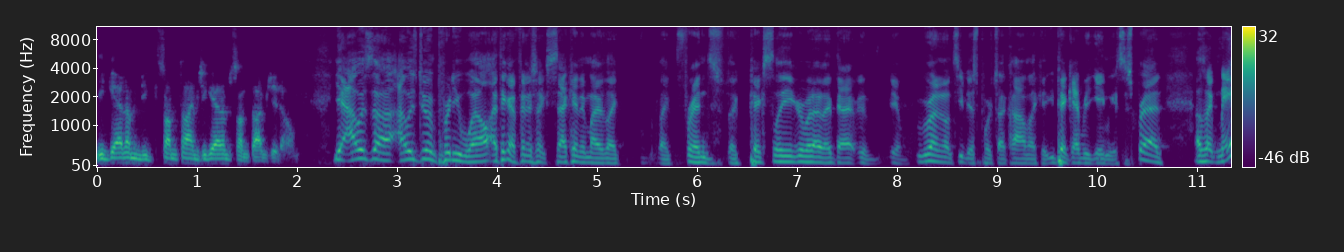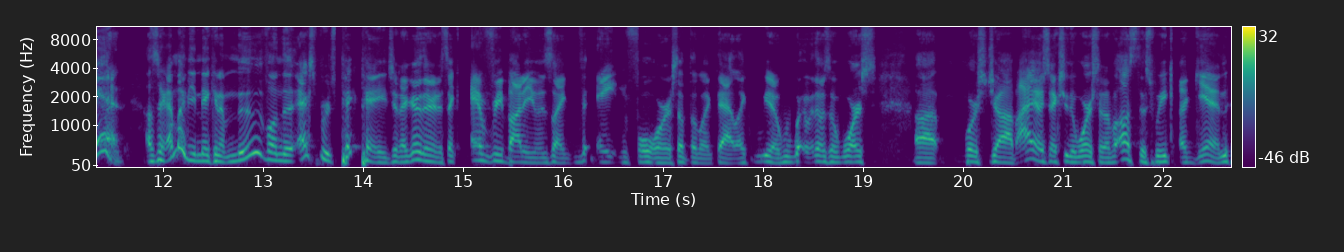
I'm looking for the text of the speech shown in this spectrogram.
you get them. You, sometimes you get them. Sometimes you don't. Yeah, I was uh, I was doing pretty well. I think I finished like second in my like like friends like picks league or whatever like that. You know, we run it on CBSSports.com. Like you pick every game against the spread. I was like, man, I was like, I might be making a move on the experts pick page, and I go there and it's like everybody was like eight and four or something like that. Like you know, that was the worst uh worst job. I was actually the worst out of us this week again.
